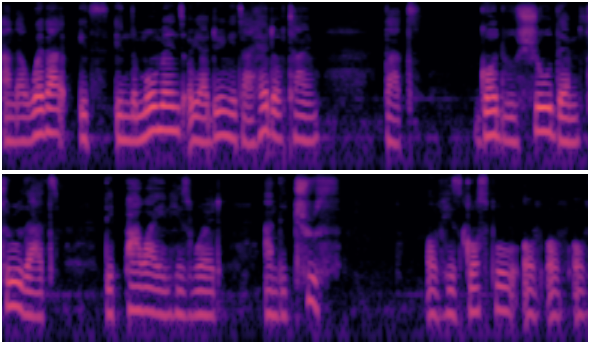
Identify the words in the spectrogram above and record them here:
and that whether it's in the moment or you are doing it ahead of time, that God will show them through that the power in His word and the truth of His gospel of of of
